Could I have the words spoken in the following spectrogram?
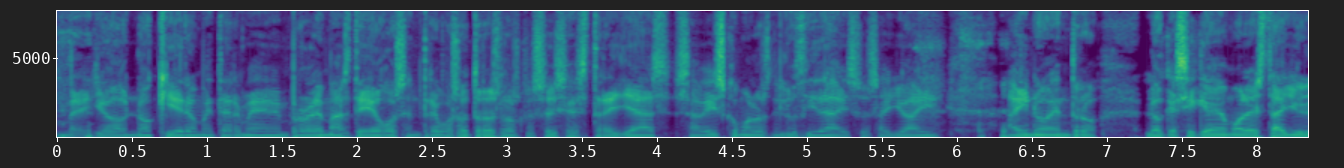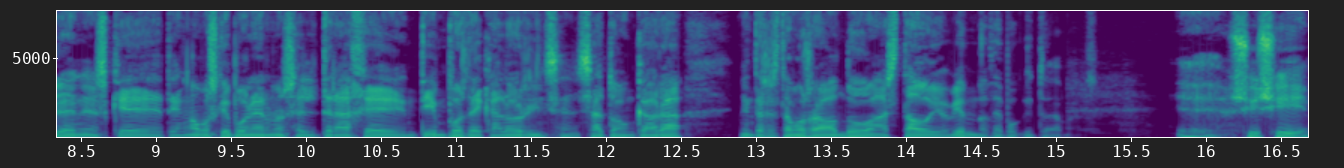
Hombre, yo no quiero meterme en problemas de egos entre vosotros, los que sois estrellas, sabéis cómo los dilucidáis. O sea, yo ahí, ahí no entro. Lo que sí que me molesta, Julen, es que tengamos que ponernos el traje en tiempos de calor insensato, aunque ahora mientras estamos grabando ha estado lloviendo hace poquito además. Eh, sí, sí,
